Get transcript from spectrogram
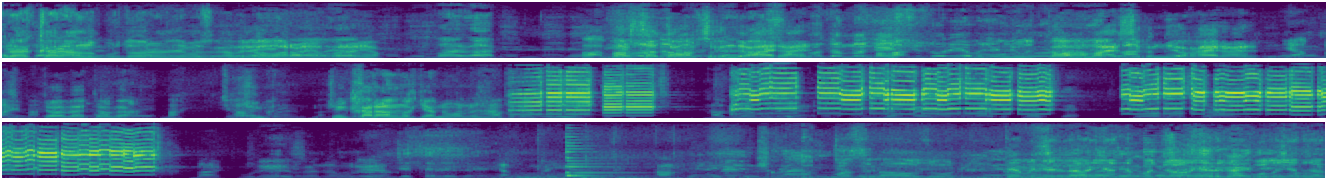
Bırak karanlık burada oranı değil mi? Yok varan yok varan yok. Var var. varsa tamam sıkıntı yok. Hayır hayır. Adamlar ne işsiz oraya mı geliyor? Tamam hayır sıkıntı yok. Hayır hayır. Yapmayın bak. Tövbe tövbe. Bak çalmayın. Çünkü karanlık yani onun için. Habire vuruyor. Habire vuruyor. Bak vuruyor böyle vuruyor. İnce teli de. Tutmasın ağzı o. Demin ellerin yanında, bacağın yanında, kolun yanında.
